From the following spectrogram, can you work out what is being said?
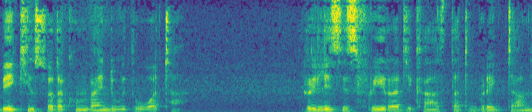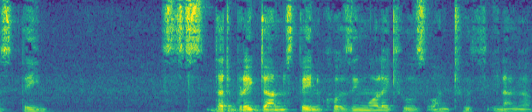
Baking soda combined with water releases free radicals that break down stain that break down stain causing molecules on tooth enamel.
